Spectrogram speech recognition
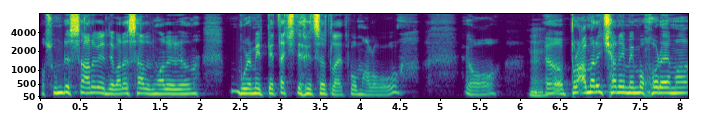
89, 90, 91, bude mít 45 let pomalu. Jo. Hmm. Pro Američany mimochodem uh,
